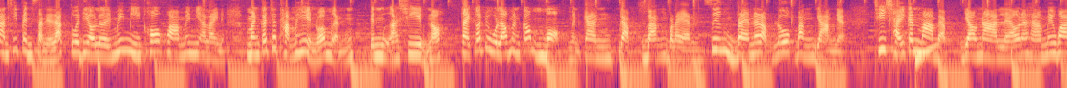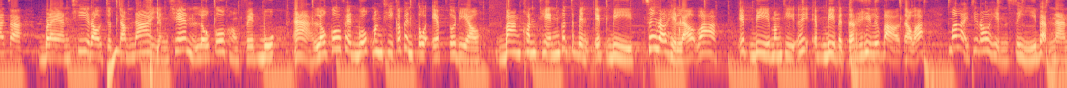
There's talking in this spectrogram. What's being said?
การที่เป็นสัญลักษณ์ตัวเดียวเลย ไม่มีข้อความไม่มีอะไรเนี่ยมันก็จะทำให้เห็นว่าเหมือนเป็นมืออาชีพเนาะแต่ก็ดูแล้วมันก็เหมาะเหมือนกันกับบางแบรนด์ ซึ่งแบรนด์ระดับโลกบางอย่างเนี่ย ที่ใช้กันมาแบบยาวนานแล้วนะคะ ไม่ว่าจะแบรนด์ที่เราจดจำได้อย่างเช่นโลโก้ของ Facebook อ่าโลโก้ Facebook บางทีก็เป็นตัว F ตัวเดียว บางคอนเทนต์ก็จะเป็น FB ซึ่งเราเห็นแล้วว่า FB บางทีเอ้ย FB แบตเตอรี่หรือเปล่า แต่ว่าเมื่อไหร่ที่เราเห็นสีแบบนั้น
